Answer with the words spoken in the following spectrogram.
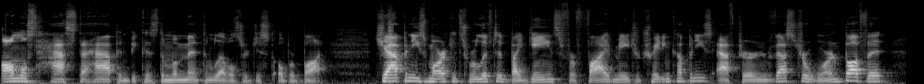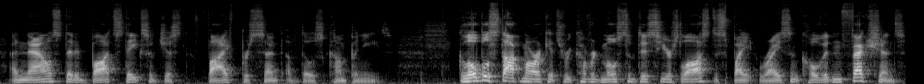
almost has to happen because the momentum levels are just overbought. Japanese markets were lifted by gains for five major trading companies after investor Warren Buffett announced that it bought stakes of just 5% of those companies. Global stock markets recovered most of this year's loss despite rising COVID infections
